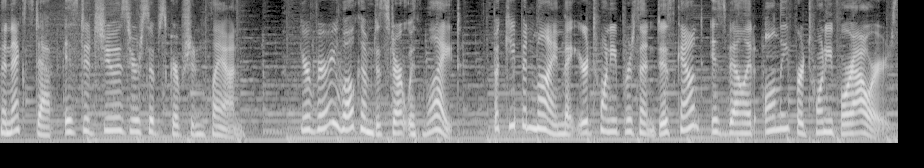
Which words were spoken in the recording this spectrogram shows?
The next step is to choose your subscription plan. You're very welcome to start with Lite, but keep in mind that your 20% discount is valid only for 24 hours.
